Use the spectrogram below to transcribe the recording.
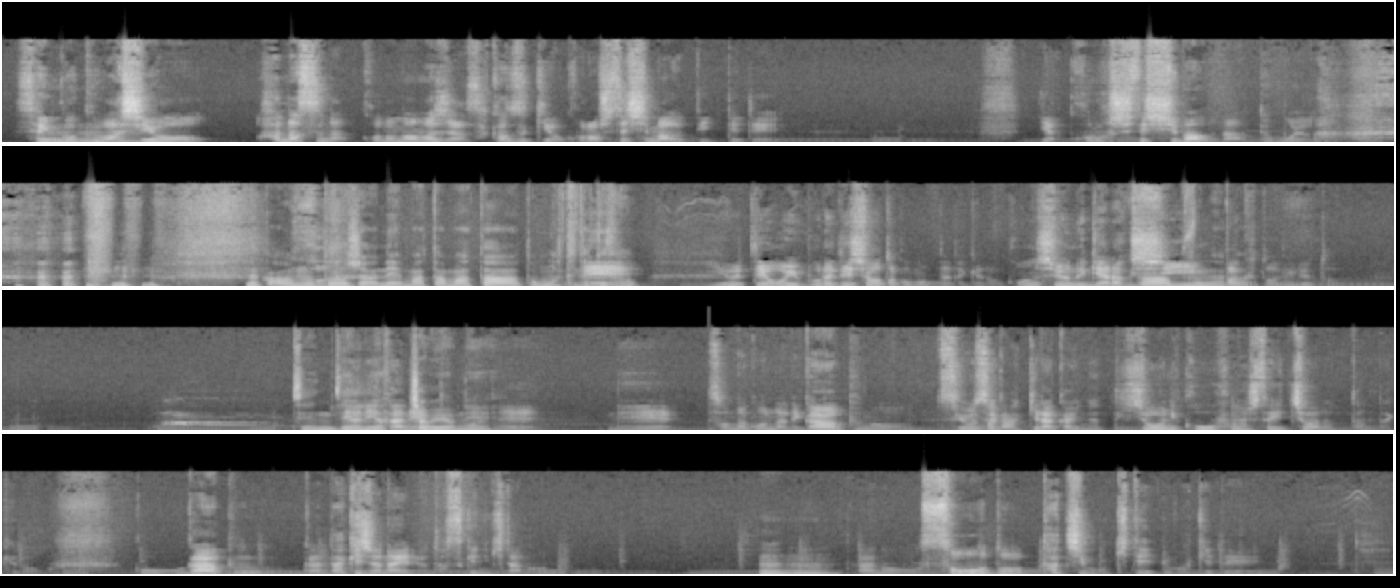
戦国わしを離すな。このままじゃ杯を殺してしまうって言ってていや殺してしまうなって思うよな。なんかあの当時はねまたまたと思ってたけど、ねえ。言うて老いぼれでしょとか思ってたけど今週のギャラクシーインパクトを見ると。全然やっちゃうよね。ねね。そんなこんなでガープの強さが明らかになって非常に興奮した1話だったんだけどこうガープがだけじゃないのよ助けに来たのは。うんうん。あのソードたちも来ているわけで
